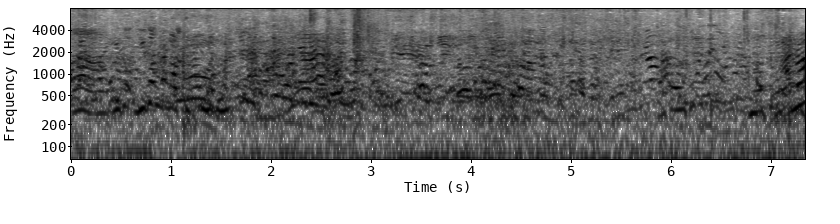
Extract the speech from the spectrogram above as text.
아, 이거 이거만 갖고 안 와.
